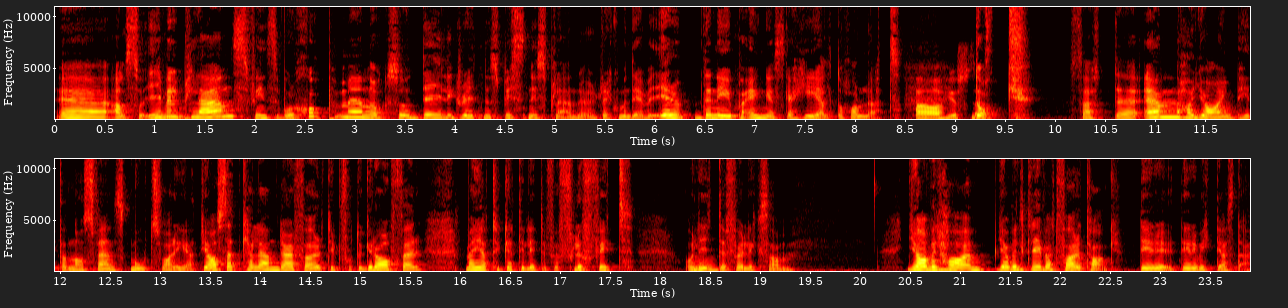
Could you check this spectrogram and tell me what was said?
Eh, alltså Evil Plans finns i vår shop men också Daily Greatness Business Planner rekommenderar vi. Den är ju på engelska helt och hållet. Ja, just det. Dock. Så att eh, än har jag inte hittat någon svensk motsvarighet. Jag har sett kalendrar för typ fotografer men jag tycker att det är lite för fluffigt och Mm. lite för liksom jag vill, ha en, jag vill driva ett företag. Det är det, är det viktigaste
